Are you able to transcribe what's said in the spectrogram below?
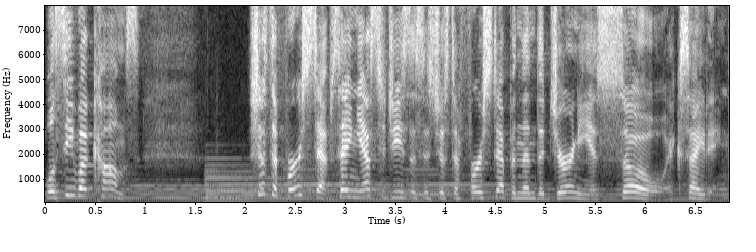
We'll see what comes. It's just a first step. Saying yes to Jesus is just a first step and then the journey is so exciting.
